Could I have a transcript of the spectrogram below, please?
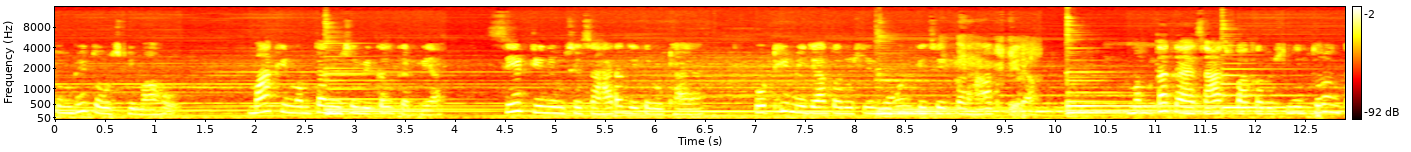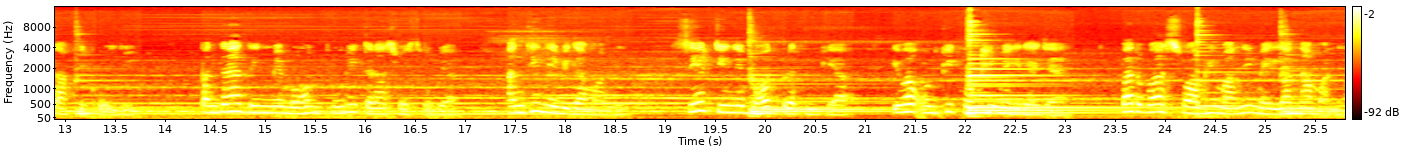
तुम भी तो उसकी माँ हो। माँ की ममता ने उसे विकल कर दिया। सेठ जी ने उसे सहारा देकर उठाया, कोठी में जाकर उसने मोहन के सिर पर हाथ फेरा। ममता का एहसास पाकर उसने तुरंत आँखें खोल दी। पंद्रह दिन में मोहन पूरी तरह स्वस्थ हो गया। अंधी ने विदा मांगी। सेठ जी ने बहुत प्रयत्न किया कि वह उनकी कोठी में ही रह जाए, पर वह स्वाभिमानी महिला न मानी।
